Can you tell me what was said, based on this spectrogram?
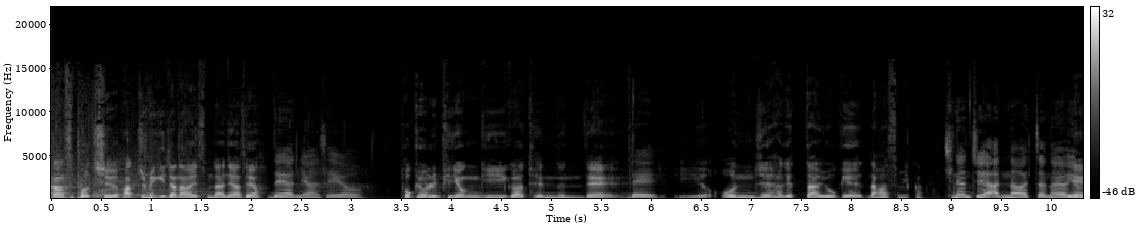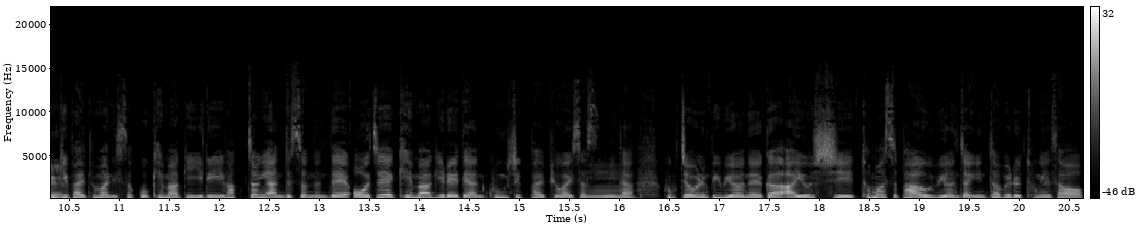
최강 스포츠 박주미 기자 나와 있습니다. 안녕하세요. 네, 안녕하세요. 도쿄올림픽 연기가 됐는데 네. 이 언제 하겠다 요게 나왔습니까? 지난주에 안 나왔잖아요. 예. 연기 발표만 있었고 개막일이 확정이 안 됐었는데 어제 개막일에 대한 공식 발표가 있었습니다. 음. 국제올림픽위원회가 IOC 토마스 바우 위원장 인터뷰를 통해서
